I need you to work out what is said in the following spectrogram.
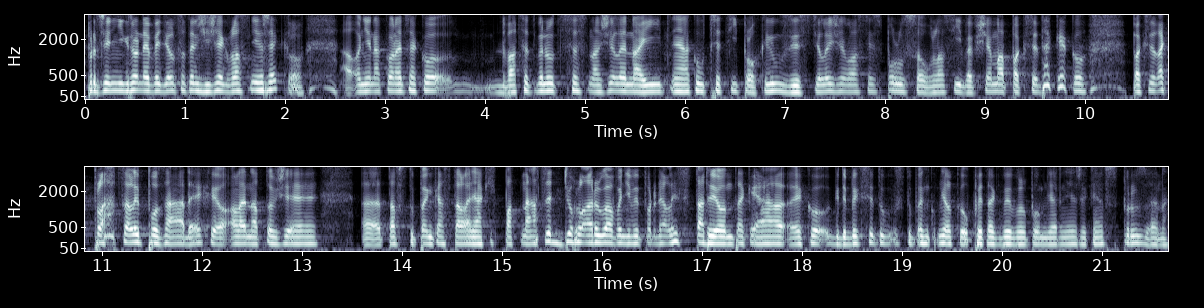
protože nikdo nevěděl, co ten Žížek vlastně řekl. A oni nakonec jako 20 minut se snažili najít nějakou třecí plochu, zjistili, že vlastně spolu souhlasí ve všem a pak si tak jako, pak si tak plácali po zádech, jo, ale na to, že eh, ta vstupenka stála nějakých 15 dolarů a oni vyprodali stadion, tak já, jako, kdybych si tu vstupenku měl koupit, tak by byl poměrně, řekněme, vzpruzen.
